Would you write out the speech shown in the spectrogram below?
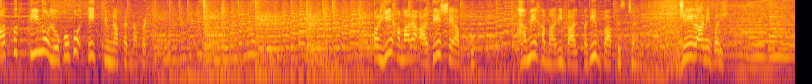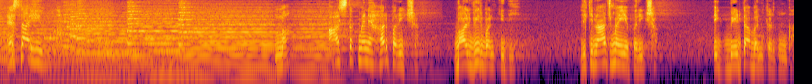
आपको तीनों लोगों को एक क्यों ना करना पड़े। और ये हमारा आदेश है आपको। हमें हमारी बाल परी वापस चाहिए जी रानी परी। ऐसा ही होगा माँ, आज तक मैंने हर परीक्षा बालवीर बन के दी। लेकिन आज मैं ये परीक्षा एक बेटा बनकर दूँगा।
